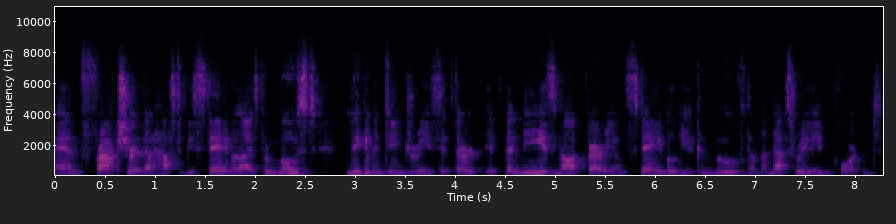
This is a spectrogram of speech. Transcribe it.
um, fracture that has to be stabilized. For most ligament injuries, if they're if the knee is not very unstable, you can move them, and that's really important.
